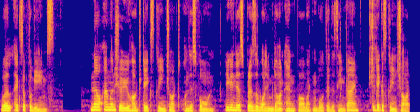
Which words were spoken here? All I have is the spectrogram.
Well, except for games. Now I'm going to show you how to take screenshots on this phone. You can just press the volume down and power button both at the same time to take a screenshot.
